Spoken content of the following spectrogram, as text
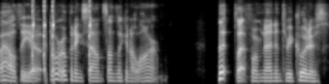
Wow, the uh, door opening sound sounds like an alarm. Platform nine and three quarters.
